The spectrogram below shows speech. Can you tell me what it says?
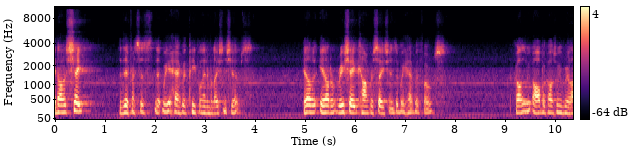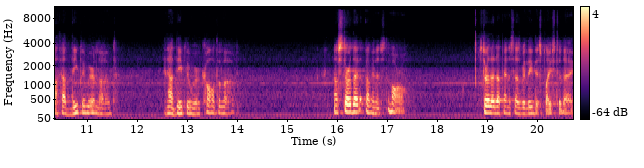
It ought to shape the differences that we have with people in relationships. It ought, to, it ought to reshape conversations that we have with folks. Because all because we realize how deeply we're loved and how deeply we're called to love. Now stir that up in us tomorrow. Stir that up in us as we leave this place today.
